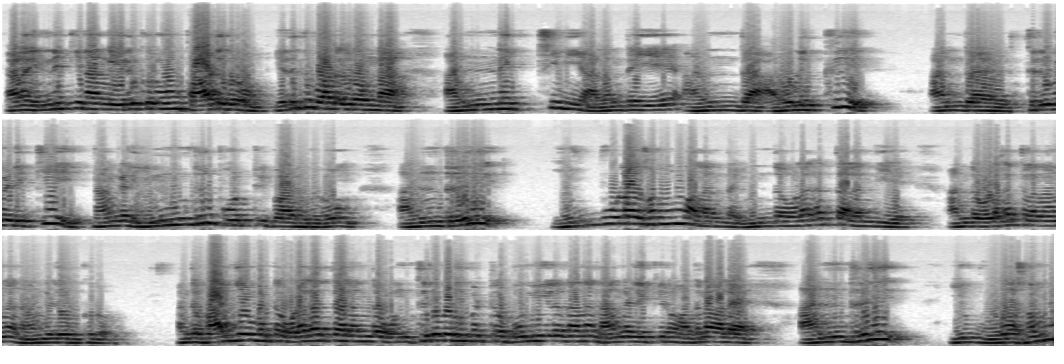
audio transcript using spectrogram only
ஆனா இன்னைக்கு நாங்க இருக்கிறோம் பாடுகிறோம். எதுக்கு பாடுகிறோம்னா அன்னைக்கு நீ அளந்தையே அந்த அருளுக்கு அந்த திருவடிக்கு நாங்கள் இன்று போற்றி பாடுகிறோம். அன்று இவ்வுலகம் வளர்ந்த இந்த உலகத்தை அளந்தியே அந்த உலகத்துல தானே நாங்கள் இருக்கிறோம். அந்த பாக்கியம் பெற்ற உலகத்தை அளந்த உன் திருவடி பெற்ற பூமியில தானே நாங்கள் நிற்கிறோம். அதனால அன்று இவ்வுலகம்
